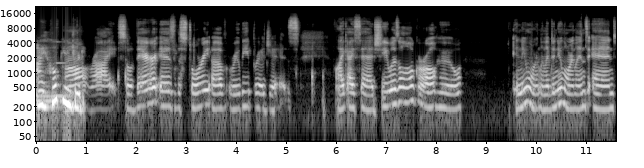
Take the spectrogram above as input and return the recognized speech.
I hope you enjoyed. All right. So there is the story of Ruby Bridges. Like I said, she was a little girl who in New Orleans lived in New Orleans and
